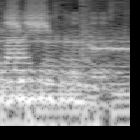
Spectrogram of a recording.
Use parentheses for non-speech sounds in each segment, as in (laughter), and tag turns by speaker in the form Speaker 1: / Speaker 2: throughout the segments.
Speaker 1: Magicando.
